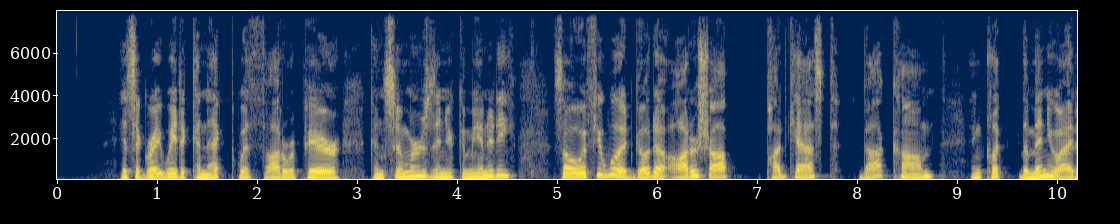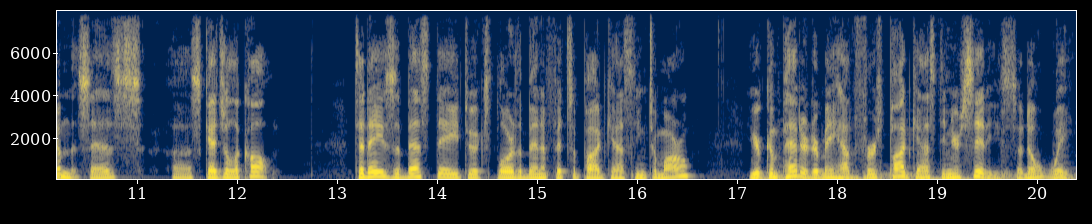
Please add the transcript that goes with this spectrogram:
It's a great way to connect with auto repair consumers in your community. So if you would, go to autoshoppodcast.com and click the menu item that says uh, schedule a call. Today is the best day to explore the benefits of podcasting. Tomorrow, your competitor may have the first podcast in your city, so don't wait.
